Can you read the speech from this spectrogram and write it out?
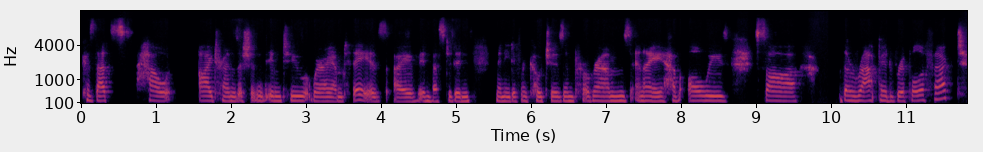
because that's how I transitioned into where I am today is I've invested in many different coaches and programs and I have always saw the rapid ripple effect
